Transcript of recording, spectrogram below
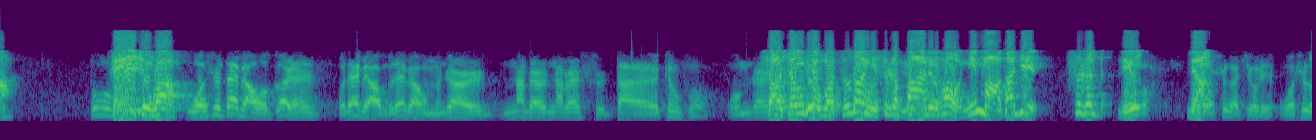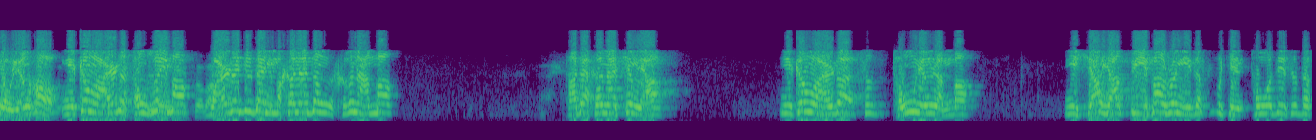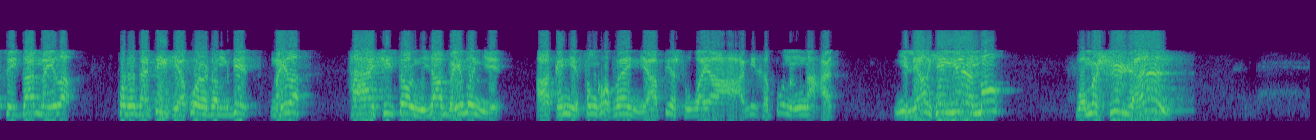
不不，谁的情况？我是代表我个人，不代表不代表我们这儿那边那边是大政府，我们这儿。小兄弟，我知道你是个八零后，你马大进是个零两。我是个九零，我是个九零后，你跟我儿子同岁吗？我儿子就在你们河南郑河南吗？他在河南庆阳，你跟我儿子是同龄人吗？你想想，比方说你的父亲通过这次的水灾没了，或者在地铁或者怎么的没了，他还去到你家维稳你啊，给你封口费，你呀别说呀，你可不能拿，你良心于人吗？我们是人，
